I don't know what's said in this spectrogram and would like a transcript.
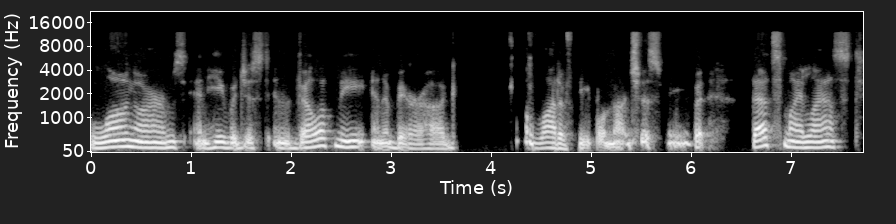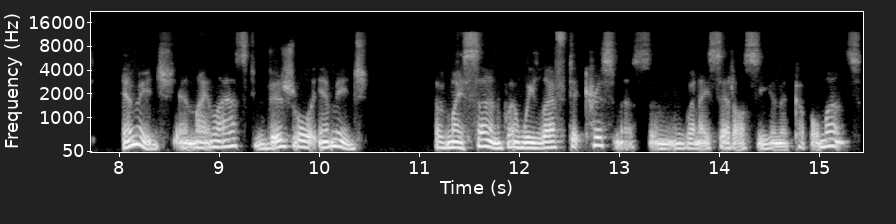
long arms, and he would just envelop me in a bear hug. A lot of people, not just me, but that's my last image and my last visual image of my son when we left at Christmas and when I said, I'll see you in a couple months.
